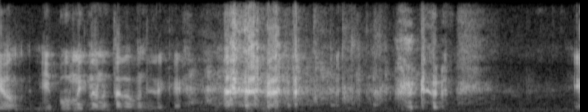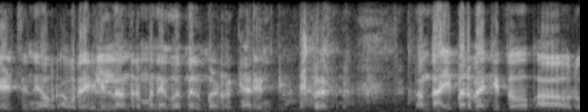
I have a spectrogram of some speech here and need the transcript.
ಯು ಈ ಭೂಮಿಗೆ ನನ್ನ ತಗೊಬಂದಿದ್ದಕ್ಕೆ. ಹೇಳ್ತೀನಿ ಅವ್ರು ಅವ್ರು ಹೇಳಿಲ್ಲ ಅಂದ್ರೆ ಮನೆಗೆ ಹೋದ್ಮೇಲೆ ಮರ್ಡರ್ ಗ್ಯಾರಂಟಿ ನಮ್ಮ ತಾಯಿ ಬರಬೇಕಿತ್ತು. ಅವರು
